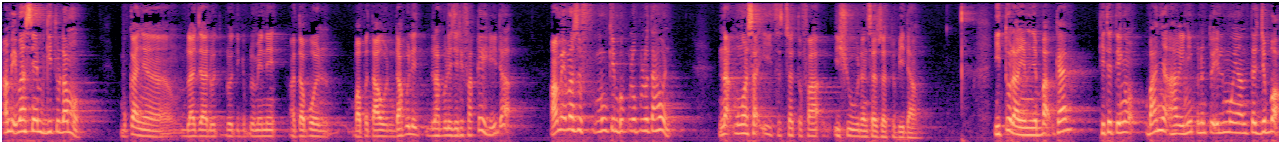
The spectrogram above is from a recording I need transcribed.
ambil masa yang begitu lama. Bukannya belajar 20-30 minit ataupun berapa tahun dah boleh dah boleh jadi faqih. Tidak. Ambil masa mungkin berpuluh-puluh tahun. Nak menguasai sesuatu isu dan sesuatu bidang. Itulah yang menyebabkan kita tengok banyak hari ini penuntut ilmu yang terjebak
